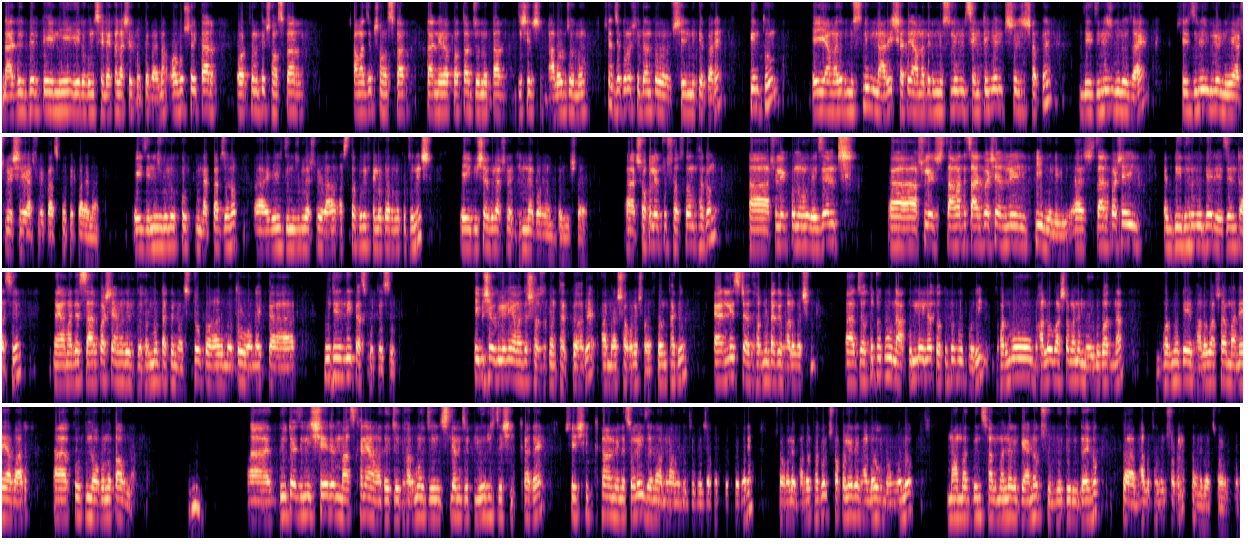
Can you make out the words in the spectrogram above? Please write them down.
নারীদেরকে নিয়ে এরকম ছেলে খেলা সে করতে পারে না। অবশ্যই তার অর্থনৈতিক সংস্কার সামাজিক সংস্কার তার নিরাপত্তার জন্য তার দেশের ভালোর জন্য সে যে কোনো সিদ্ধান্ত সে নিতে পারে। কিন্তু এই আমাদের মুসলিম নারীর সাথে আমাদের মুসলিম সেন্টিমেন্টের সাথে যে জিনিসগুলো যায় সেই জিনিসগুলো নিয়ে আসলে সে আসলে কাজ করতে পারে না। এই জিনিসগুলো খুব ন্যাক্কারজনক। আহ, এই জিনিসগুলো আসলে রা- আস্থা করে ফেলে দেওয়ার মতো জিনিস। এই বিষয়গুলো আসলে ঘৃণা করার মতো বিষয় সকলে একটু সচেতন থাকুন। আসলে কোনো এজেন্ট আসলে আমাদের চারপাশে আসলে কি বলি? চারপাশেই বিধর্মীদের এজেন্ট আছে। আমাদের চারপাশে আমাদের ধর্মটাকে নষ্ট করার মতো অনেক প্রতিনিধি কাজ করতেছে। এই বিষয়গুলো নিয়ে আমাদের সচেতন থাকতে হবে। আমরা সকলে সচেতন থাকি। অ্যাটলিস্ট ধর্মটাকে ভালোবাসি। যতটুকু না করলেই না, ততটুকু করি। ধর্ম ভালোবাসা মানে মৌলবাদ না। ধর্মকে ভালোবাসা মানে আবার খুব নগ্নতাও না। দুইটা জিনিসের মাঝখানে আমাদের যে ধর্ম, যে ইসলাম, যে পিওর যে শিক্ষা দেয়, সেই শিক্ষা মেনে চলেই যেন আমরা আমাদের জীবনযাপন করতে পারি। সকলে ভালো থাকুন, সকলের ভালো হোক, মঙ্গল হোক। মোহাম্মদ বিন সালমানের জ্ঞান হোক, সুবুদ্ধির উদয় হোক। ভালো থাকুন সকলে। ধন্যবাদ সবাইকে।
